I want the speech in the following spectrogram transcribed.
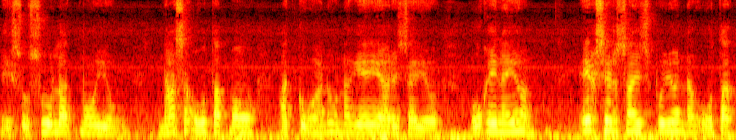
naisusulat mo yung nasa utak mo at kung anong nangyayari sa iyo, okay na yon. Exercise po yon ng utak.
